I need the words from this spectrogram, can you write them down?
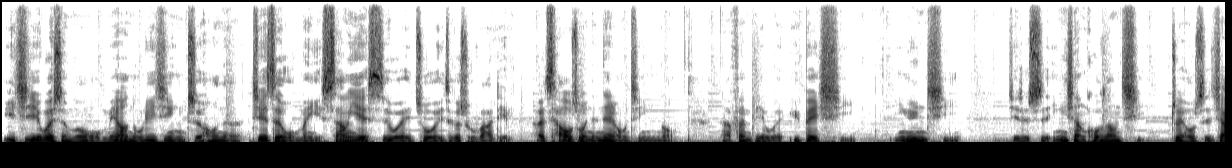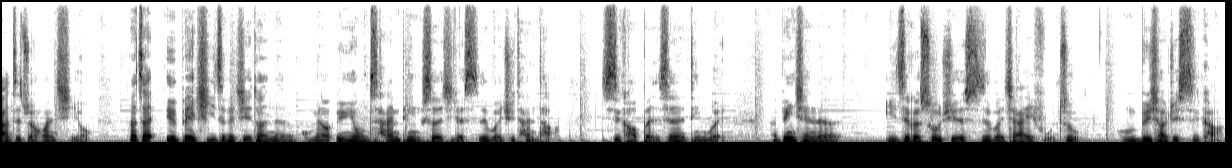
以及为什么我们要努力经营之后呢？接着我们以商业思维作为这个出发点来操作你的内容经营哦。那分别为预备期、营运期，接着是影响扩张期，最后是价值转换期哦。那在预备期这个阶段呢，我们要运用产品设计的思维去探讨、思考本身的定位，那并且呢，以这个数据的思维加以辅助，我们必须要去思考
